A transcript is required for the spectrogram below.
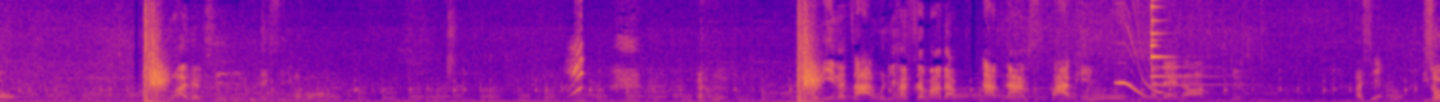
ดอกดูอาแท็กซี่แท็กซี่เขามองมือนี้นะจ๊ะมือนี้ฮัทสามารถแบบอาบน้ำสปาผิวนั่นแหละเนาะ ฮัทเสียสู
